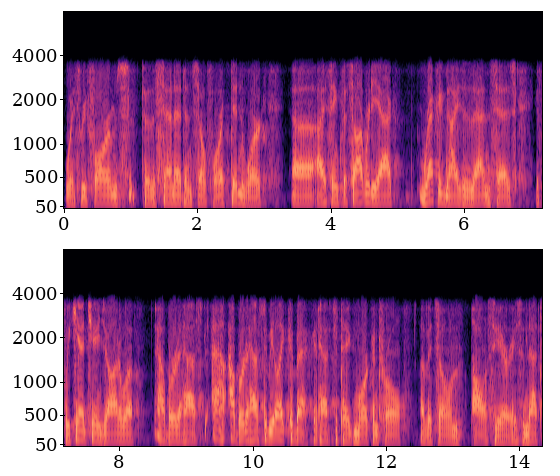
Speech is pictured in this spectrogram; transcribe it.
with reforms to the Senate and so forth didn't work. Uh, I think the Sovereignty Act recognizes that and says if we can't change Ottawa, Alberta has to, Alberta has to be like Quebec. It has to take more control of its own policy areas, and that's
